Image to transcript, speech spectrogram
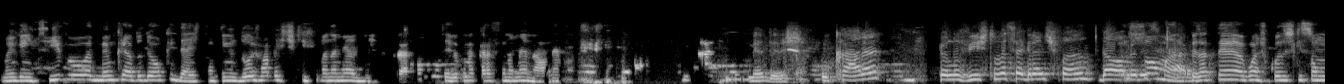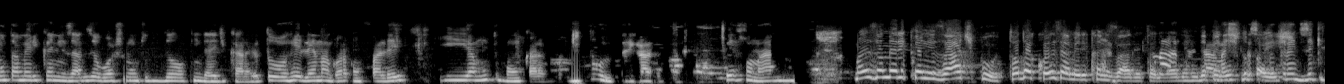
o Invencível é o mesmo criador do The Walking Dead. Então tenho dois Robert Kirkman na minha lista, cara. Você vê como é cara fenomenal, né, mano? Meu Deus. O cara, pelo visto, você é grande fã da obra eu sou, desse mano. Cara. Apesar de ter algumas coisas que são muito americanizadas, eu gosto muito do The Walking Dead, cara. Eu tô relendo agora, como falei, e é muito bom, cara. De tudo, tá ligado? Personagem. Mas americanizar, tipo, toda coisa é americanizada, tá ligado? Independente ah, mas do país. querendo dizer que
